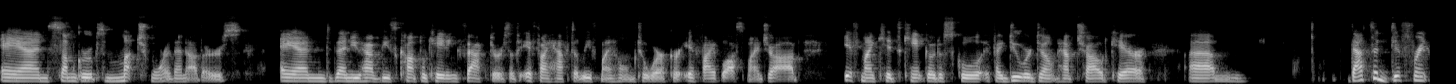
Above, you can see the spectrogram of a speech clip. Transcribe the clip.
and some groups much more than others. And then you have these complicating factors of if i have to leave my home to work or if i've lost my job if my kids can't go to school if i do or don't have childcare um, that's a different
